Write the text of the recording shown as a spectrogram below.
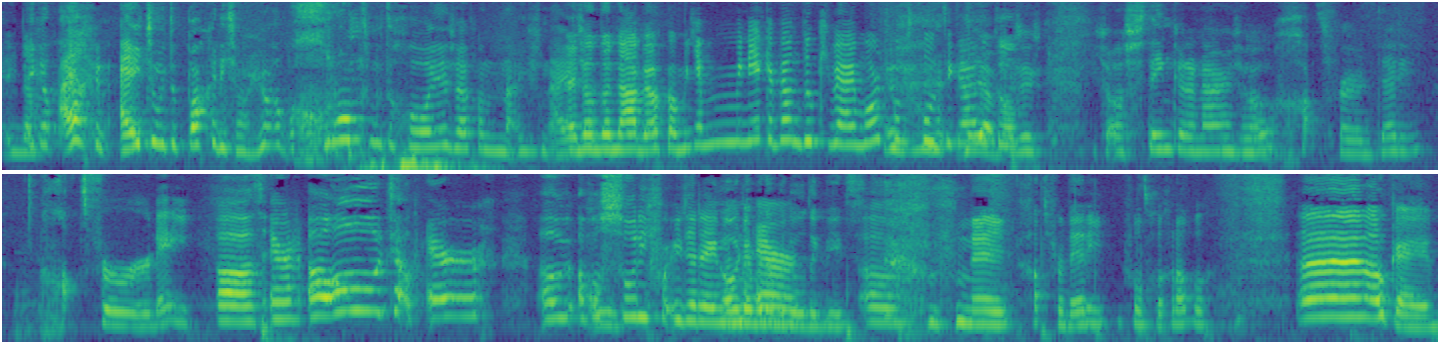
Ik, dacht... had eigenlijk een eitje moeten pakken die zo heel op de grond moeten gooien. Zo van, nou, hier is een eitje. en dan daarna wel komen. Ja, meneer, ik heb wel een doekje bij me hoor. Het komt goed, ik hou ja, het op. precies. Ik zo als stinker ernaar en zo. Oh. Gadverdaddy. Gadverdaddy. Oh, het is erg. Oh, ik zei ook erg. Oh, alvast Oh. sorry voor iedereen. Oh, nee, maar dat bedoelde ik niet. Oh, Nee, gadverdaddy. Ik vond het gewoon grappig. Ehm, Oké.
